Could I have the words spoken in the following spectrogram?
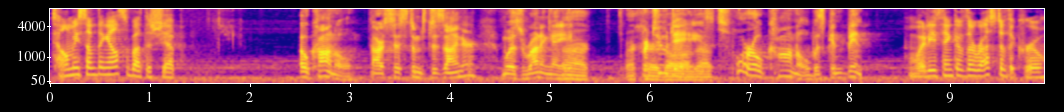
Tell me something else about the ship. O'Connell, our systems designer, was running a. Uh, I For two all days, that. poor O'Connell was convinced. What do you think of the rest of the crew?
